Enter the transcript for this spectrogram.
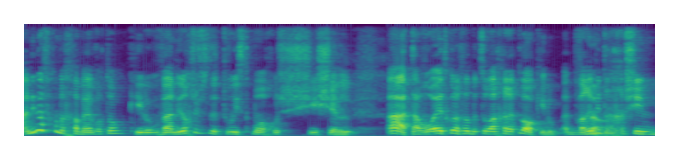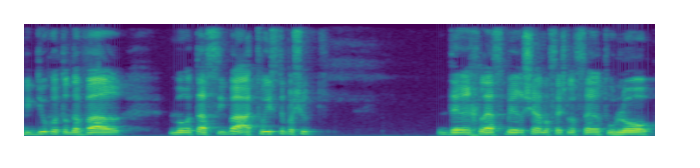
אני דווקא מחבב אותו כאילו ואני לא חושב שזה טוויסט כמו החוש השישי של אה אתה רואה את כל הסרט בצורה אחרת לא כאילו הדברים לא. מתרחשים בדיוק אותו דבר מאותה סיבה הטוויסט זה פשוט דרך להסביר שהנושא של הסרט הוא לא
